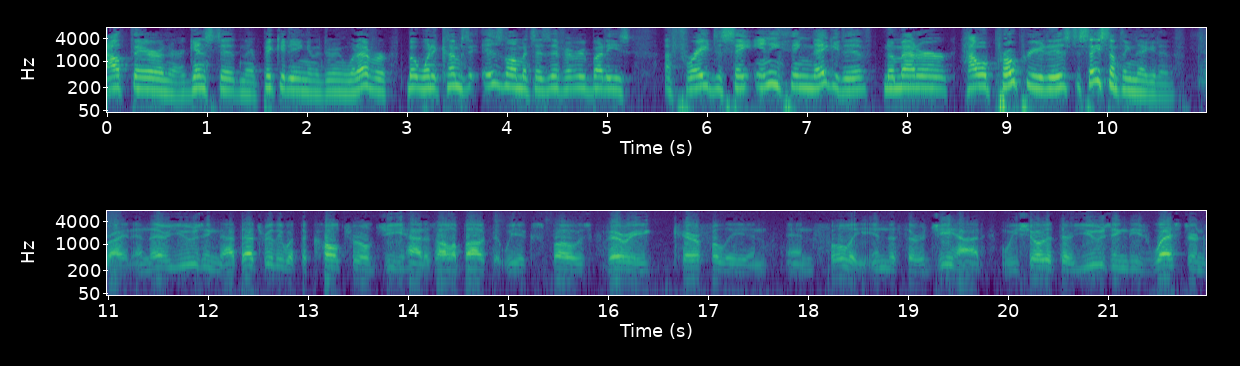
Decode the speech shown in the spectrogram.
out there and they're against it and they're picketing and they're doing whatever. But when it comes to Islam, it's as if everybody's afraid to say anything negative, no matter how appropriate it is to say something negative. Right, and they're using that. That's really what the cultural jihad is all about, that we expose very carefully and, and fully in the third jihad. We show that they're using these Western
